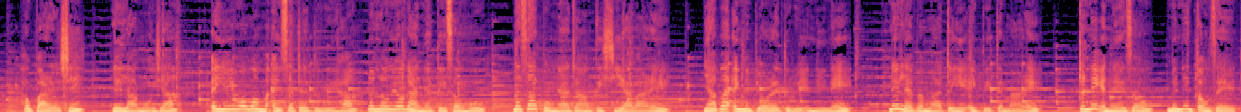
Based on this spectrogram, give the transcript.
။ဟုတ်ပါတယ်ရှင်။လေ့လာမှုအရာအရေးဝဝမအိပ်ဆက်တဲ့သူတွေဟာနှလုံးရောဂါနဲ့တည်ဆုံမှုနှစ်ဆပုံများကြောင်းသိရှိရပါတယ်။ညဘက်အိပ်မပျော်တဲ့သူတွေအနေနဲ့နေ့လယ်ဘက်မှာတရေအိပ်ပေးသင့်ပါတယ်။ တနေ့အနည်းဆုံးမိနစ်30တ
